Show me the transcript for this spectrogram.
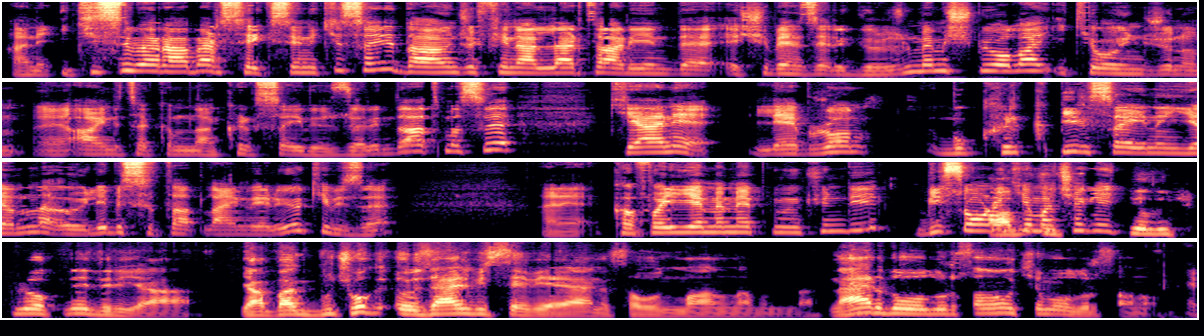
Hani ikisi beraber 82 sayı daha önce finaller tarihinde eşi benzeri görülmemiş bir olay. İki oyuncunun e, aynı takımdan 40 sayı ve üzerinde atması ki yani LeBron bu 41 sayının yanına öyle bir stat line veriyor ki bize. Hani kafayı yememek mümkün değil. Bir sonraki Abi maça geç. yıl 3 blok nedir ya? Ya bak bu çok özel bir seviye yani savunma anlamında. Nerede olursan ol kim olursan ol. E,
